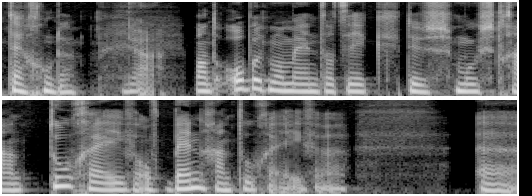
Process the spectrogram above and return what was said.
Ten goede. Ja. Want op het moment dat ik dus moest gaan toegeven of ben gaan toegeven, eh,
